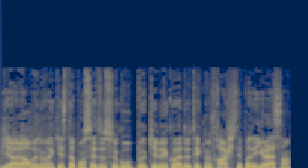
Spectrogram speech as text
Bien alors Benoît, qu'est-ce que t'as pensé de ce groupe québécois de techno-trash? C'est pas dégueulasse, hein?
